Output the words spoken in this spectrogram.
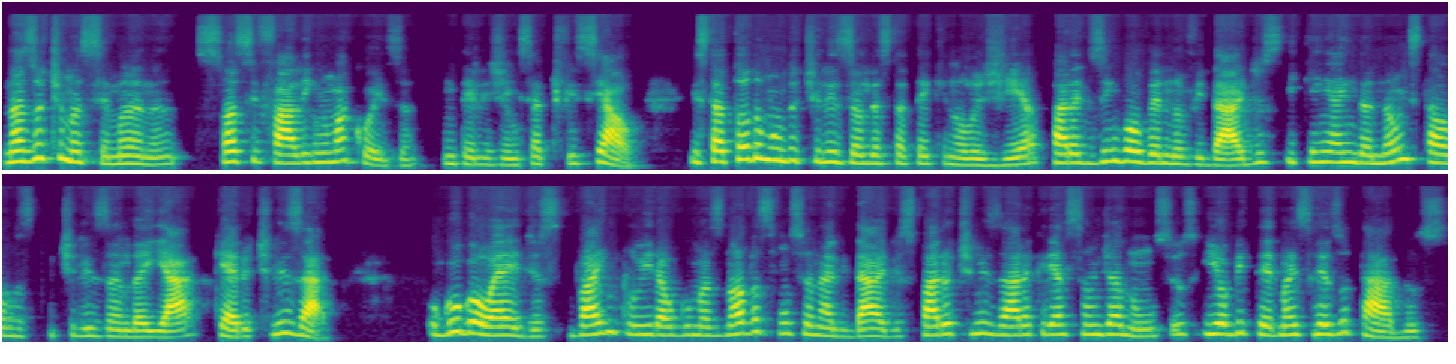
Nas últimas semanas, só se fala em uma coisa: inteligência artificial. Está todo mundo utilizando esta tecnologia para desenvolver novidades e quem ainda não está utilizando a IA quer utilizar. O Google Ads vai incluir algumas novas funcionalidades para otimizar a criação de anúncios e obter mais resultados.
